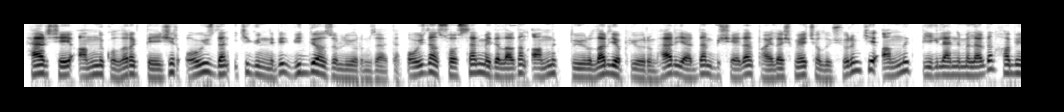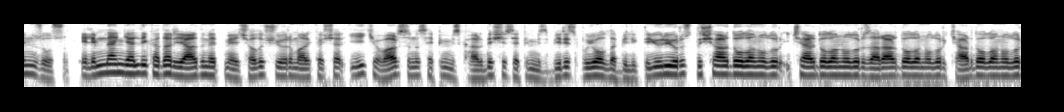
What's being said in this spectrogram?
Her şey anlık olarak değişir. O yüzden 2 günde bir video hazırlıyorum zaten. O yüzden sosyal medyalardan anlık duyurular yapıyorum. Her yerden bir şeyler paylaşmaya çalışıyorum ki anlık bilgilendirmelerden haberiniz olsun. Elimden geldiği kadar yardım etmeye çalışıyorum arkadaşlar. İyi ki varsınız. Hepimiz kardeşiz, hepimiz biriz. Bu yolda birlikte yürüyoruz. Dışarıda olan olur, içeride olan olur, zararda olan olur, karda olan olur.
